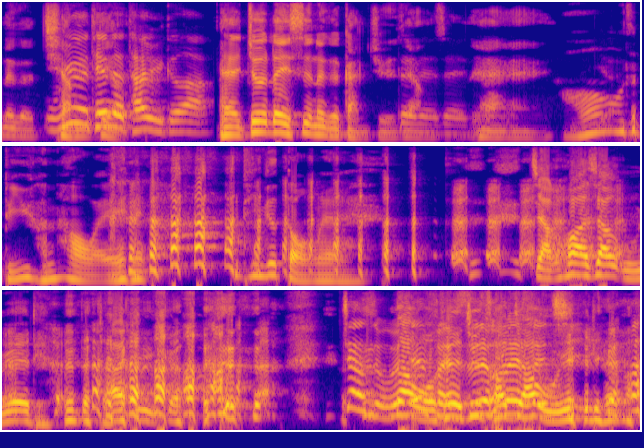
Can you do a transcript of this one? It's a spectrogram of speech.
那个五月天的台语歌啊，哎，就类似那个感觉这样子，哎，哦，这比喻很好哎，一听就懂哎，讲话像五月天的那一个，这样子，那我可以去参加五月天吗？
